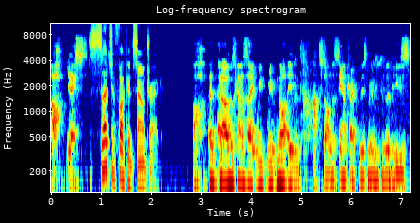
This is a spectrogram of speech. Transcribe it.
Oh, yes. Such a fucking soundtrack. Oh, and, and I was going to say, we, we've not even touched on the soundtrack for this movie because it is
